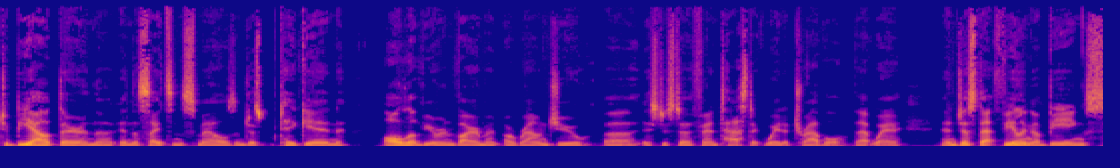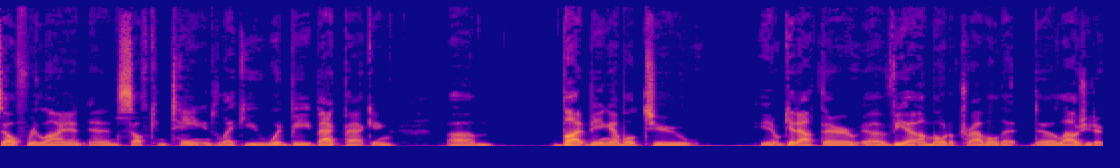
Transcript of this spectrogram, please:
to be out there in the in the sights and smells and just take in all of your environment around you uh, is just a fantastic way to travel that way and just that feeling of being self-reliant and self-contained like you would be backpacking um, but being able to you know get out there uh, via a mode of travel that, that allows you to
